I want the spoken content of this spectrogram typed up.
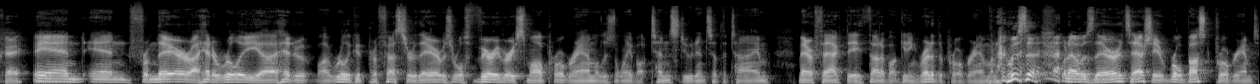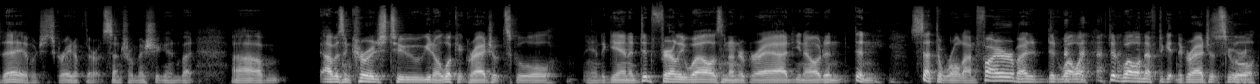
Okay. And and from there, I had a really uh, had a, a really good professor there. It was a real, very very small program. There was only about ten students at the time. Matter of fact, they thought about getting rid of the program when I was when I was there. It's actually a robust program today, which is great up there at Central Michigan. But um, I was encouraged to, you know, look at graduate school. And again, I did fairly well as an undergrad. You know, it didn't didn't set the world on fire, but I did well did well enough to get into graduate school.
